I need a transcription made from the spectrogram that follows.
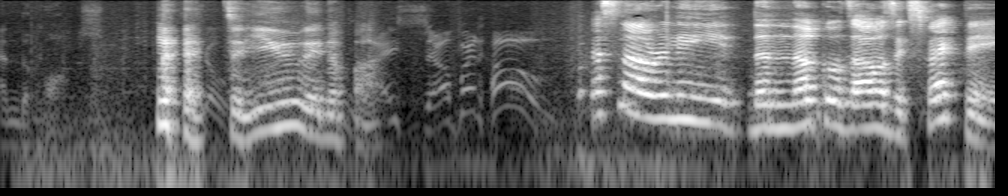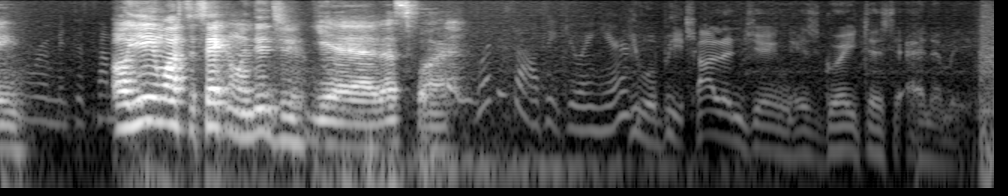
and the Fox. to you and the fox? Myself at home. That's not really the Knuckles I was expecting. Oh, you didn't watch the second one, did you? Yeah, that's why. What is Ozzy doing here? He will be challenging his greatest enemy.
